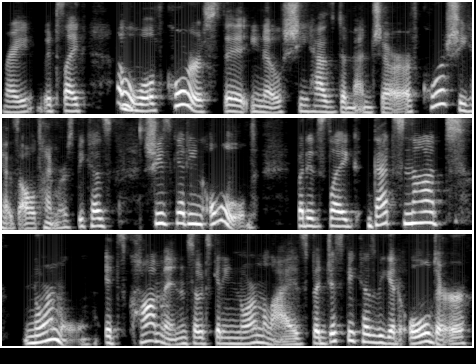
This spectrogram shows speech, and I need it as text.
right? It's like, oh, mm-hmm. well, of course that, you know, she has dementia or of course she has Alzheimer's because she's getting old. But it's like, that's not normal. It's common. So it's getting normalized. But just because we get older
